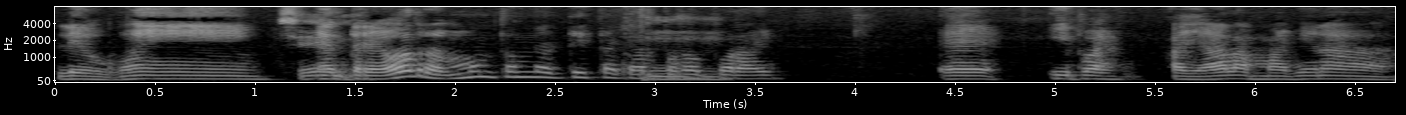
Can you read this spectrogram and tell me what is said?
Lil Wayne, Sí. entre otros, un montón de artistas que han pasado por ahí. Eh, y pues allá las máquinas,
